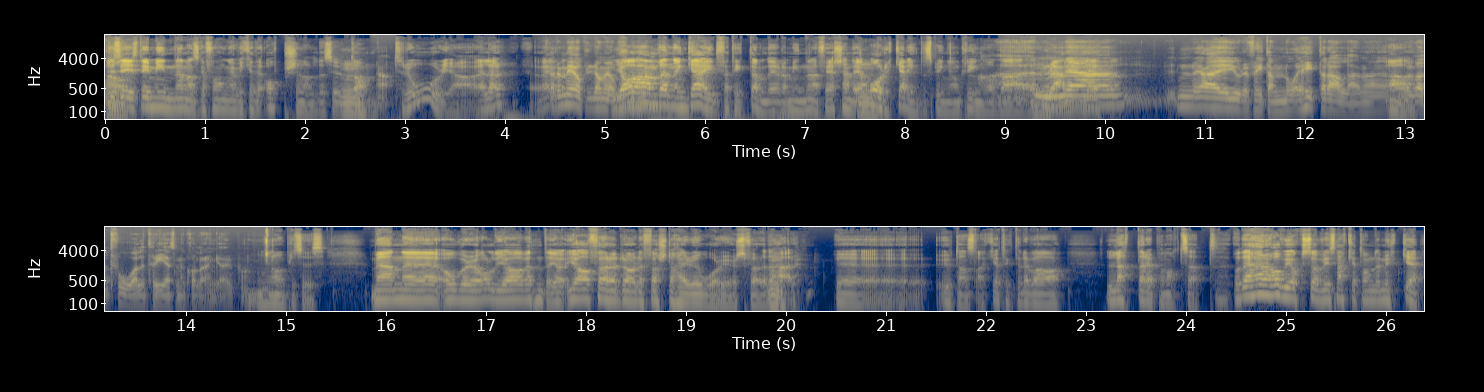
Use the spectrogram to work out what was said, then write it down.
Precis, det är minnen man ska fånga, vilket är optional dessutom. Ja. Tror jag, eller? Ja, de är de är. Jag använde en guide för att hitta de där jävla minnena, för jag kände jag orkar inte springa omkring och bara Mm, random jag, jag gjorde det för att hitta no Jag hittade alla. men Ja. Det var två eller tre som jag kollade en guide på. Ja, precis. Men eh, overall, jag vet inte. Jag, jag föredrar det första Hyrule Warriors före det här. Eh, utan snack. Jag tyckte det var lättare på något sätt. Och det här har vi också, vi snackat om det mycket.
